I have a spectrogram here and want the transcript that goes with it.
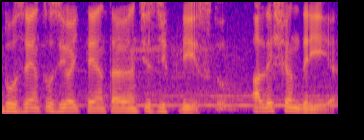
Duzentos e oitenta antes de Cristo, Alexandria,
